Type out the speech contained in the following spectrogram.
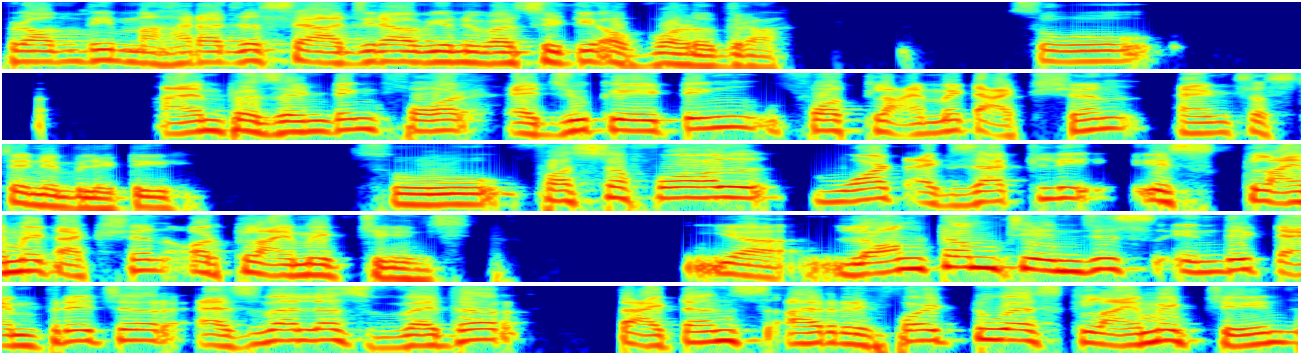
from the Maharaja Sayajirao University of Vadodara. So, I am presenting for educating for climate action and sustainability. So, first of all, what exactly is climate action or climate change? Yeah, long term changes in the temperature as well as weather patterns are referred to as climate change.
